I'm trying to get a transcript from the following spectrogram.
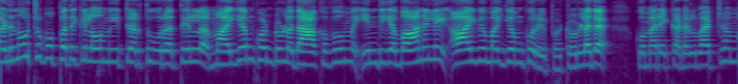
எழுநூற்று முப்பது கிலோமீட்டர் தூரத்தில் மையம் கொண்டுள்ளதாகவும் இந்திய வானிலை ஆய்வு மையம் குறிப்பிட்டுள்ளது. குமரிக்கடல் மற்றும்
